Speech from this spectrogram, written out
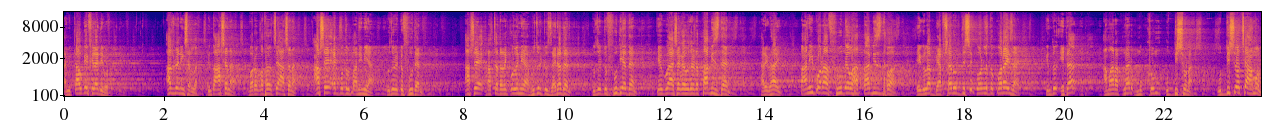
আমি কাউকে ফিরাই দেবো না। আসবেন ইনশাল্লাহ কিন্তু আসে না। বড় কথা হচ্ছে আসে না। আসে, এক বোতল পানি নিয়া, হুজুর, একটু ফু দেন। আসে, বাচ্চাটারে কোলে নিয়া, হুজুর, একটু জাইরা দেন। হুজুর, একটু ফু দিয়ে দেন। কেউ কেউ আসে হুজুর একটা তাবিজ দেন। আরে ভাই, পানি পড়া, ফু দেওয়া, তাবিজ দেওয়া, এগুলা ব্যবসার উদ্দেশ্যে করলে তো করাই যায়। কিন্তু এটা আমার আপনার মুখ্য উদ্দেশ্য না। উদ্দেশ্য হচ্ছে আমল।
